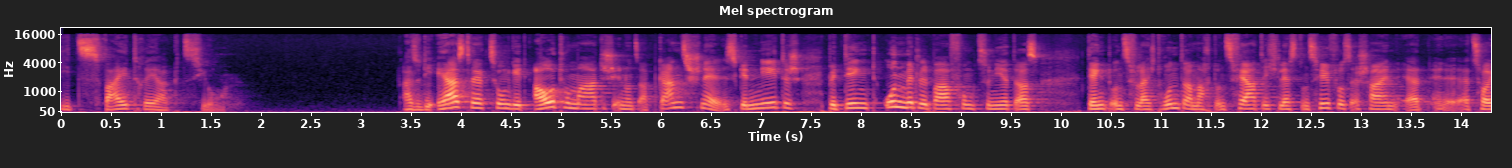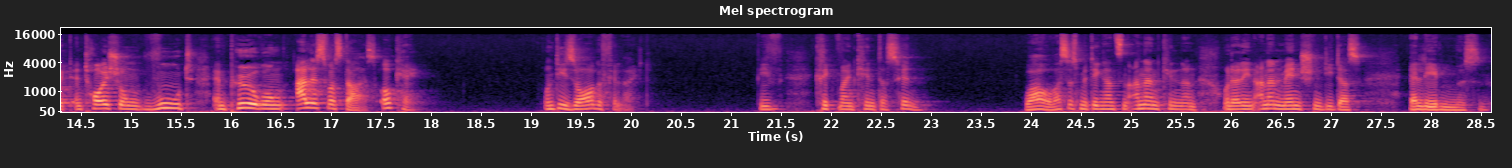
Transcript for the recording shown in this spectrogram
die Zweitreaktion. Also die Erstreaktion geht automatisch in uns ab, ganz schnell, ist genetisch bedingt, unmittelbar funktioniert das, denkt uns vielleicht runter, macht uns fertig, lässt uns hilflos erscheinen, er, erzeugt Enttäuschung, Wut, Empörung, alles, was da ist. Okay. Und die Sorge vielleicht. Wie kriegt mein Kind das hin? Wow, was ist mit den ganzen anderen Kindern oder den anderen Menschen, die das erleben müssen?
